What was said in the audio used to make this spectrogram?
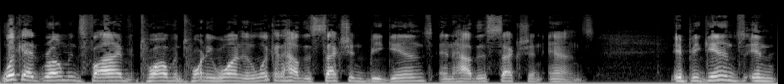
Look at Romans 5 12 and 21 and look at how this section begins and how this section ends. It begins in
